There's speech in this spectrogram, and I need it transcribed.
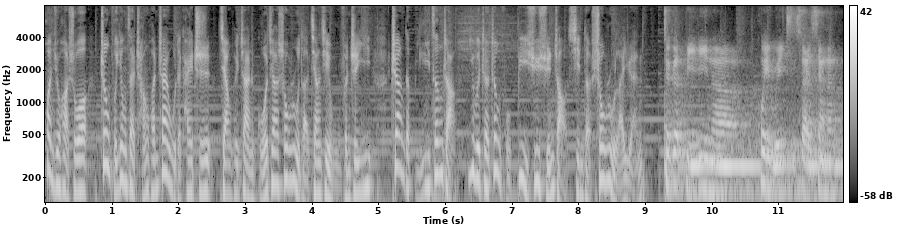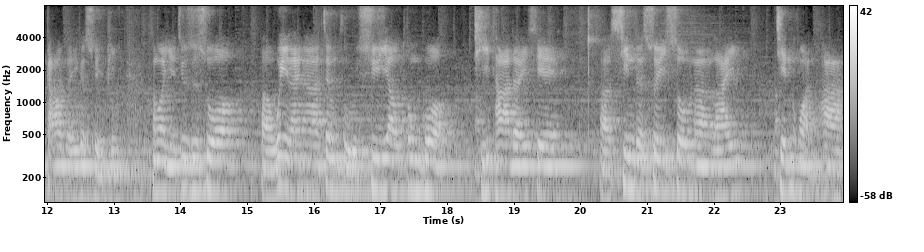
换句话说，政府用在偿还债务的开支将会占国家收入的将近五分之一。这样的比例增长，意味着政府必须寻找新的收入来源。这个比例呢，会维持在相当高的一个水平。那么也就是说，呃，未来呢，政府需要通过其他的一些呃新的税收呢，来减缓它。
